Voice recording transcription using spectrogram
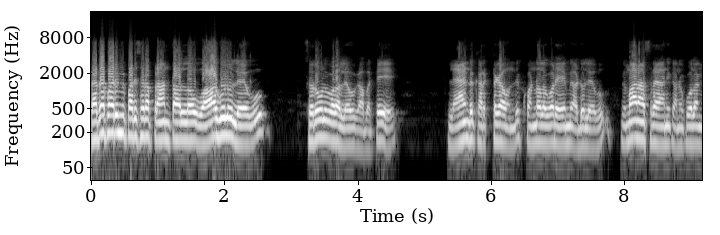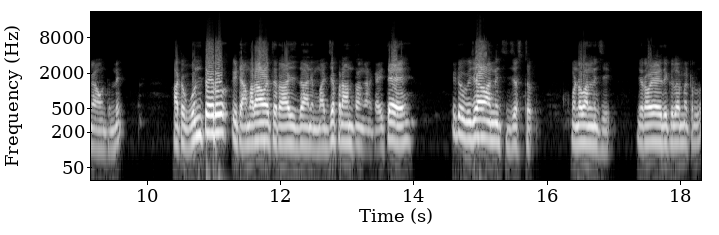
పెదపరిమి పరిసర ప్రాంతాల్లో వాగులు లేవు చెరువులు కూడా లేవు కాబట్టి ల్యాండ్ కరెక్ట్గా ఉంది కొండలు కూడా ఏమీ అడ్డు లేవు విమానాశ్రయానికి అనుకూలంగా ఉంటుంది. అటు గుంటూరు ఇటు అమరావతి రాజధాని మధ్య ప్రాంతం కనుక అయితే ఇటు విజయవాడ నుంచి జస్ట్ ఉండవల్ నుంచి ఇరవై ఐదు కిలోమీటర్లు.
